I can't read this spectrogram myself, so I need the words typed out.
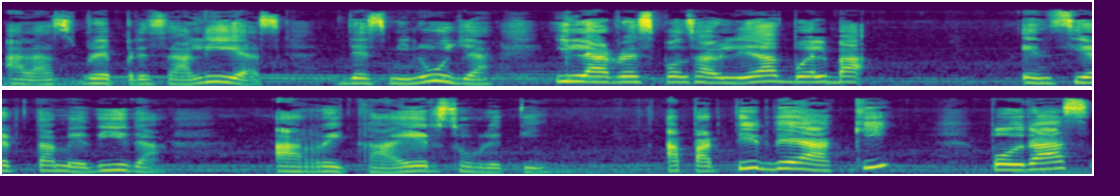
a las represalias disminuya y la responsabilidad vuelva en cierta medida a recaer sobre ti. A partir de aquí podrás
